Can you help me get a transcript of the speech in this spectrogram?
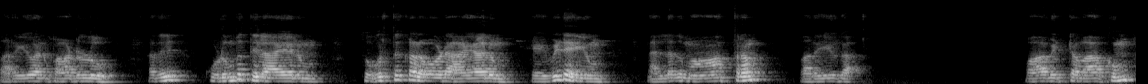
പറയുവാൻ പാടുള്ളൂ. അത് കുടുംബത്തിലായാലും സുഹൃത്തുക്കളോടായാലും എവിടെയും നല്ലത് മാത്രം പറയുക. വാവിട്ട വാക്കും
